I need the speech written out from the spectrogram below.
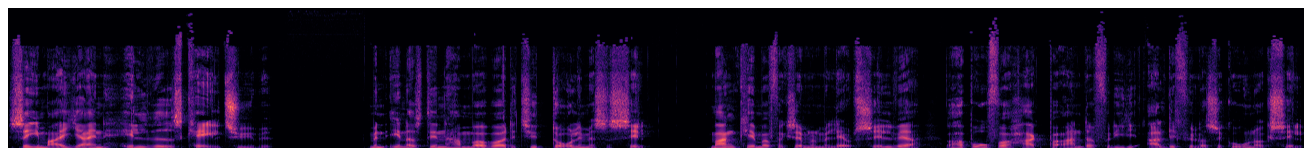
Se mig, jeg er en helvedes type. Men inderst inde har mobbere det tit dårligt med sig selv. Mange kæmper f.eks. med lavt selvværd og har brug for at hakke på andre, fordi de aldrig føler sig gode nok selv.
